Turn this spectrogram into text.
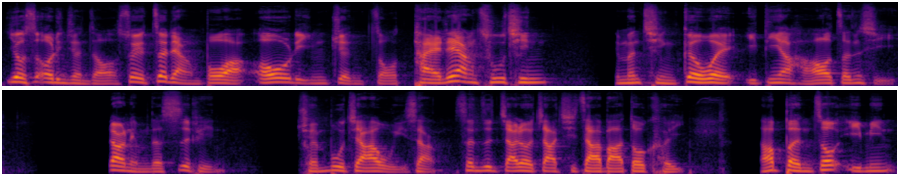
又是欧林卷轴，所以这两波啊欧林卷轴海量出清，你们请各位一定要好好珍惜，让你们的饰品。全部加五以上，甚至加六、加七、加八都可以。然后本周移民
